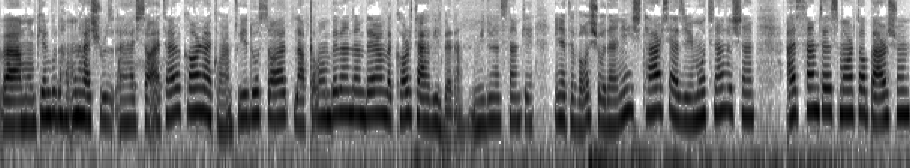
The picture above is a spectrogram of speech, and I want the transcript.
و ممکن بود اون هشت, روز، هشت ساعته رو کار نکنم. توی دو ساعت لپتاپم ببندم برم و کار تحویل بدم. می‌دونستم که این اتفاق شدنی هیچ ترسی از ریموت نداشتم. از سمت اسمارت براشون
